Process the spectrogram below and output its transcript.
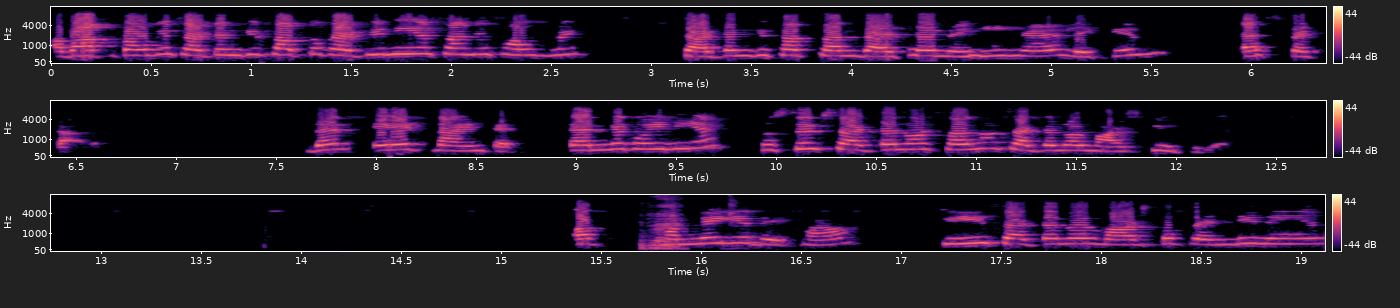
अब आप कहोगे सैटर्न के साथ तो बैठे नहीं है सन इस हाउस में। सैटर्न के साथ सन बैठे नहीं है लेकिन एस्पेक्ट आ रहा है। Then eight nine ten ten में कोई नहीं है तो सिर्फ़ सैटर्न और सन और सैटन और मार्स की होती है। अब Right. हमने ये देखा कि सैटन और मार्स तो फ्रेंडली नहीं है।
